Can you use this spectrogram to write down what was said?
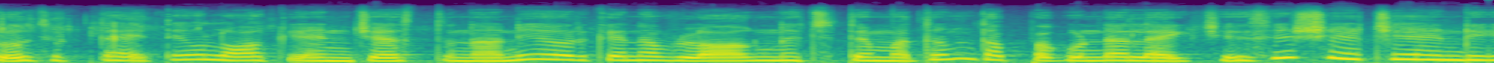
రోజుతో అయితే వ్లాగ్ ఎండ్ చేస్తున్నాను. ఎవరికైనా వ్లాగ్ నచ్చితే మాత్రం తప్పకుండా లైక్ చేసి షేర్ చేయండి.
